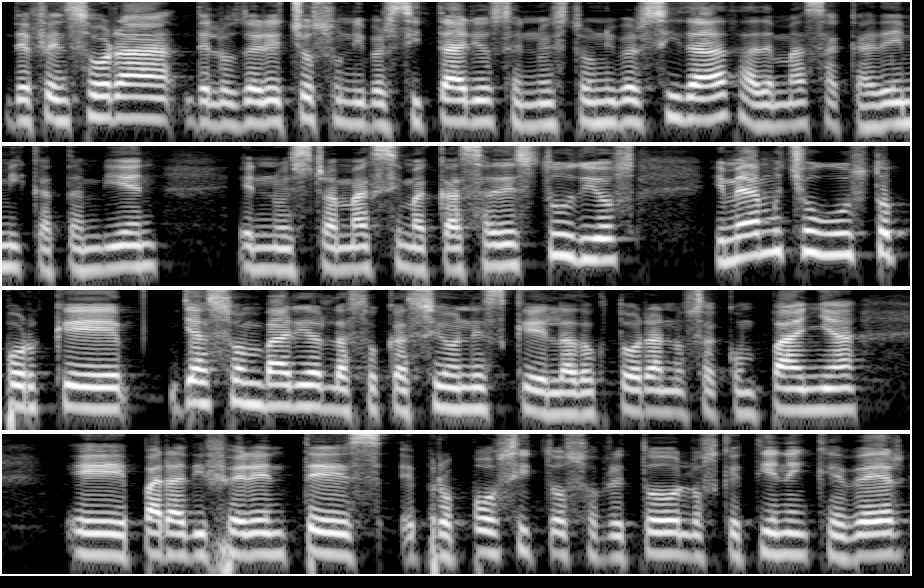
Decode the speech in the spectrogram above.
defensora de los derechos universitarios en nuestra universidad, además académica también en nuestra máxima casa de estudios. Y me da mucho gusto porque ya son varias las ocasiones que la doctora nos acompaña eh, para diferentes eh, propósitos, sobre todo los que tienen que ver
